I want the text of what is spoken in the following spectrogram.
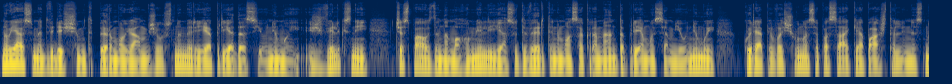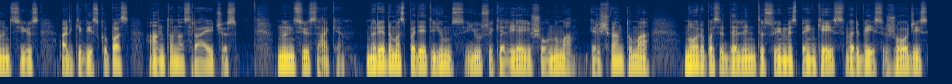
Naujausiame 21 amžiaus numeryje priedas jaunimui žvilgsniai, čia spausdinama homilija sutvirtinimo sakramentą prieimusiam jaunimui, kurią pivašiūnuose pasakė apaštalinis nuncijus arkivyskupas Antonas Raičius. Nuncijus sakė, norėdamas padėti jums jūsų kelyje į šaunumą ir šventumą, noriu pasidalinti su jumis penkiais svarbiais žodžiais,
